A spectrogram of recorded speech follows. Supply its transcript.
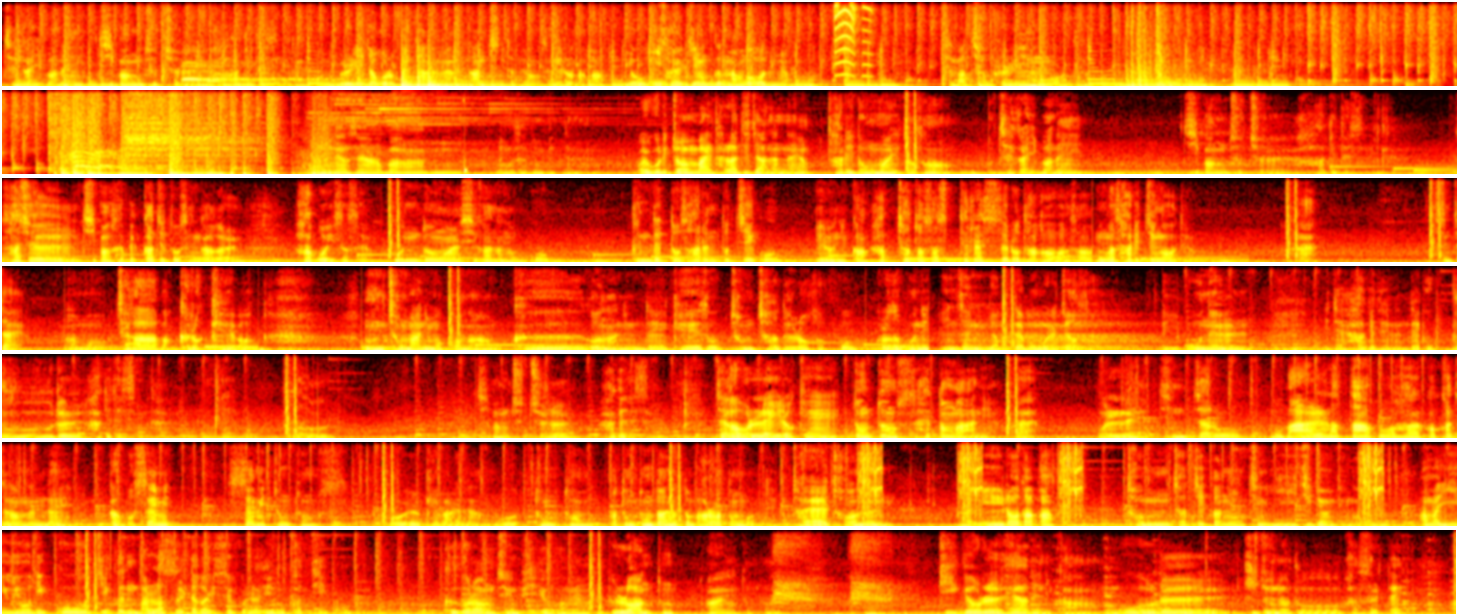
제가 이번에 지방 추출을 하게 됐습니다. 물리적으로 빼지 않으면 난 진짜 평생 이러다가 여기 살찌면 끝난 거거든요. 지금 마취가 풀리는 것 같아요. 안녕하세요 여러분 명석입니다 얼굴이 좀 많이 달라지지 않았나요? 살이 너무 많이 쪄서 제가 이번에 지방 추출을 하게 됐습니다 사실 지방 흡입까지도 생각을 하고 있었어요. 운동할 시간은 없고 근데 또 살은 또 찌고 이러니까 합쳐져서 스트레스로 다가와서 뭔가 살이 찐 것 같아요. 아 진짜예요. 아 뭐 제가 막 그렇게 막 엄청 많이 먹거나 뭐 그건 아닌데 계속 점차 늘어갔고 그러다 보니 인생 역대 몸무게 찍었어요. 이- 오늘 이제 하게 되는데 복부를 하게 됐습니다. 복부 지방 추출을 하게 됐어요. 제가 원래 이렇게 뚱뚱 했던 건 아니에요. 네. 원래 진짜로 뭐 말랐다고 할 것까지는 없는데 그러니까 뭐 세미 세미 퉁퉁 뭐 이렇게 말해야 되나? 뭐 통통? 아 통통도 아니었던 말랐던 것 같아. 제 저는 이러다가 점차 찌더니 지금 이 지경이 된 거거든요. 아마 이 옷 입고 찍은 말랐을 때가 있을걸요? 이 로카티 입고 그거랑 지금 비교하면 별로 안 통 아니 통통해. 비교를 해야 되니까 뭐를 기준으로 봤을 때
